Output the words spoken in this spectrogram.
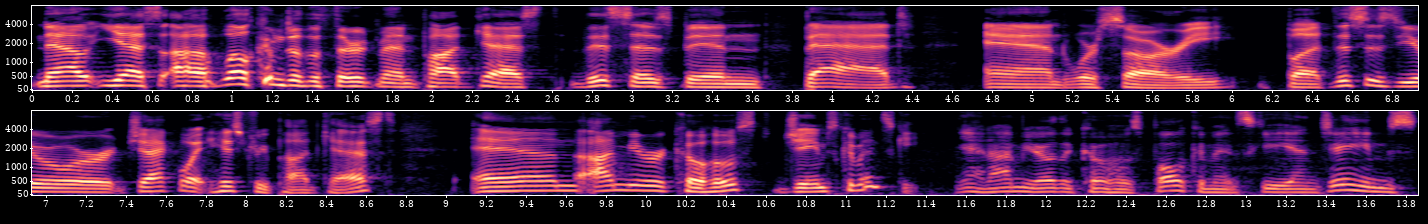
Now, yes, uh, welcome to the Third Man podcast. This has been bad, and we're sorry, but this is your Jack White history podcast, and I'm your co-host, James Kaminsky. And I'm your other co host, Paul Kaminsky. And James,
